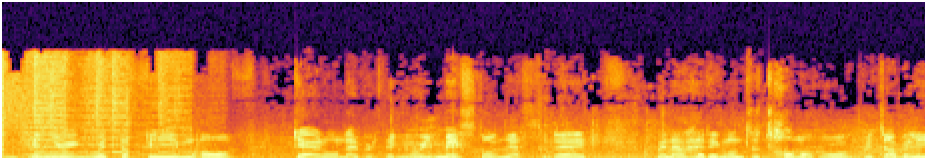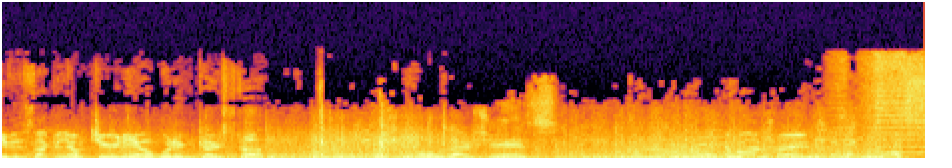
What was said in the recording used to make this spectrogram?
Continuing with the theme of getting on everything that we missed on yesterday, we're now heading on to Tomahawk, which I believe is like a little junior wooden coaster. Oh, there she is. Come on, train.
